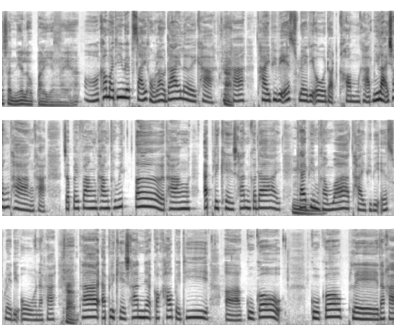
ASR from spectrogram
สต์อันนี้เราไปยังไงฮะ อ๋อ เข้ามาที่เว็บไซต์ของเราได้เลยค่ะครับนะคะ thaipbsradio.com ค่ะ มีหลายช่องทางค่ะ จะไปฟังทาง Twitter ทางแอปพลิเคชันก็ได้ แค่พิมพ์คำว่า Thai PBS Radio นะคะครับถ้าแอปพลิเคชันเนี่ยก็เข้าไปที่เอ่อ Google Google Play นะคะ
